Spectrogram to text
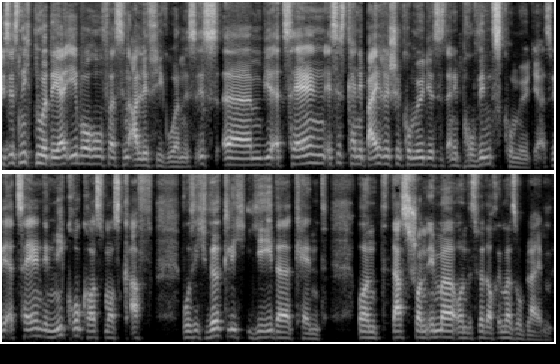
es ist nicht nur der Eberhofer, es sind alle Figuren. Es ist, ähm, wir erzählen, es ist keine bayerische Komödie, es ist eine Provinzkomödie. Also wir erzählen den Mikrokosmos Kaff, wo sich wirklich jeder kennt. Und das schon immer und es wird auch immer so bleiben.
